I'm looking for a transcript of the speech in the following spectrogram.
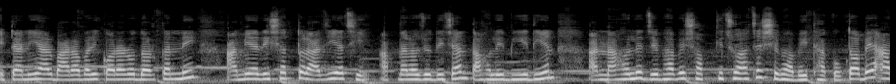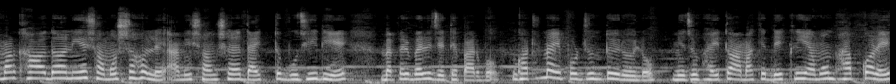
এটা নিয়ে আর বাড়াবাড়ি করারও দরকার নেই। আমি আর ঋষাদ তো রাজি আছি। আপনারা যদি চান, তাহলে বিয়ে দিয়েন। আর না হলে যেভাবে সবকিছু আছে, সেভাবেই থাকুক। তবে আমার খাওয়া দাওয়া নিয়ে সমস্যা হলে আমি সংসারের দায়িত্ব বুঝিয়ে দিয়ে বাপের বাড়ি যেতে পারব। ঘটনা এই পর্যন্তই রইল। মেজো ভাই তো আমাকে দেখলেই এমন ভাব করে,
